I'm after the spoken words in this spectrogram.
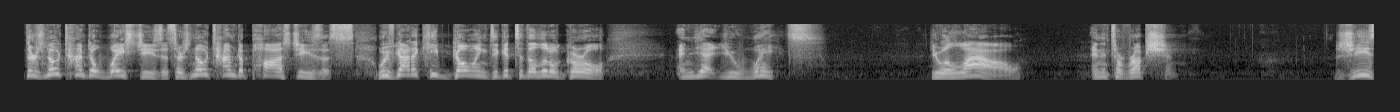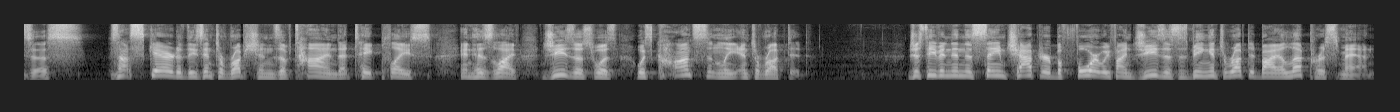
there's no time to waste Jesus. There's no time to pause Jesus. We've got to keep going to get to the little girl. And yet you wait. You allow an interruption. Jesus is not scared of these interruptions of time that take place in his life. Jesus was, was constantly interrupted. Just even in the same chapter before we find Jesus is being interrupted by a leprous man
